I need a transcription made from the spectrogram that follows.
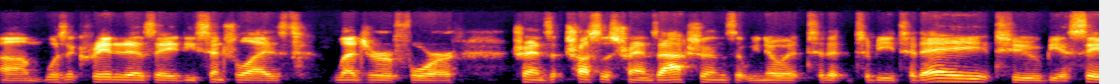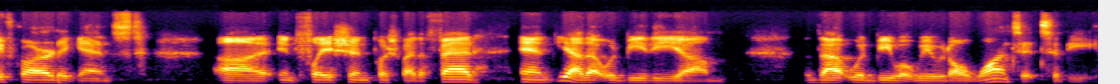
Um, was it created as a decentralized ledger for trans- trustless transactions that we know it to, to be today, to be a safeguard against uh, inflation pushed by the Fed? And yeah, that would be the um, that would be what we would all want it to be.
